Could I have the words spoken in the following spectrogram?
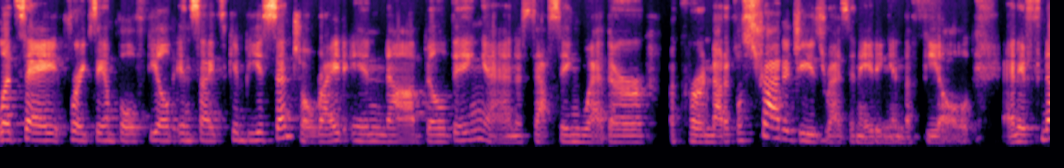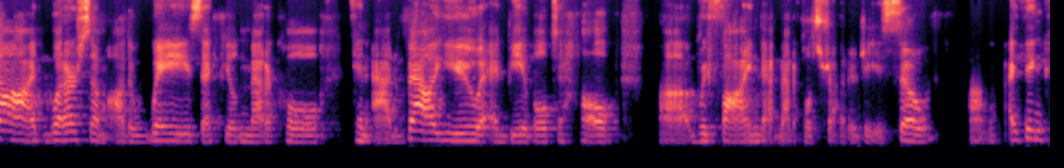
let's say, for example, field insights can be essential, right, in uh, building and assessing whether a current medical strategy is resonating in the field. And if not, what are some other ways that field medical can add value and be able to help uh, refine that medical strategy? So um, I think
